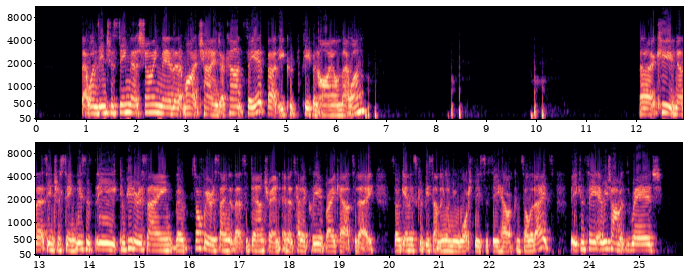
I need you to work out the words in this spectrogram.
that one's interesting. That's showing there that it might change. I can't see it, but you could keep an eye on that one. Uh, cube, now that's interesting. This is the computer is saying, the software is saying that that's a downtrend and it's had a clear breakout today. So again, this could be something on your watch list to see how it consolidates. But you can see every time it's red,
